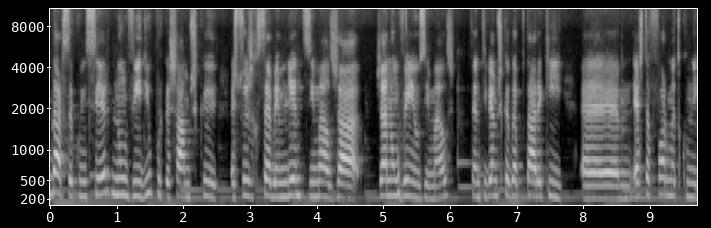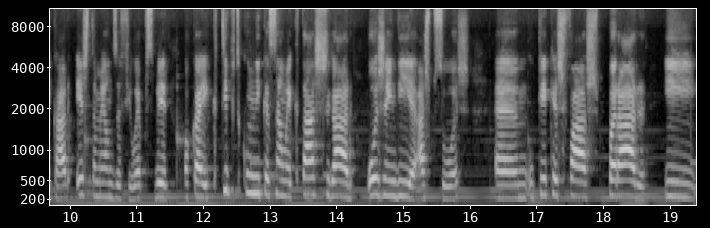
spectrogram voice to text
dar-se a conhecer num vídeo, porque achámos que as pessoas recebem milhares de e-mails, já, já não veem os e-mails, portanto tivemos que adaptar aqui uh, esta forma de comunicar. Este também é um desafio, é perceber, ok, que tipo de comunicação é que está a chegar hoje em dia às pessoas, um, o que é que as faz parar e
